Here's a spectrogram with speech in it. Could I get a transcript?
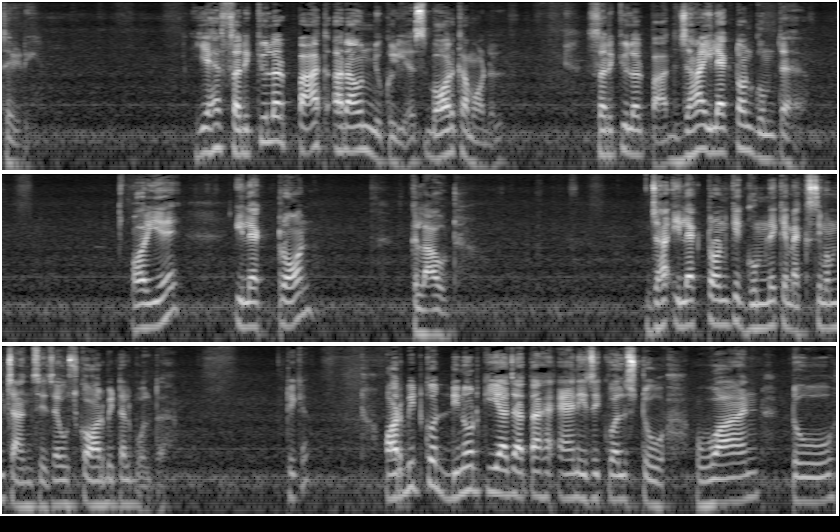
थ्री यह है circular path around nucleus Bohr का मॉडल सर्कुलर पाथ जहाँ इलेक्ट्रॉन घूमते हैं। और ये इलेक्ट्रॉन क्लाउड जहाँ इलेक्ट्रॉन के घूमने के मैक्सिमम चांसेस है, उसको ऑर्बिटल बोलता है। ठीक है? ऑर्बिट को डिनोट किया जाता है n is equals to one two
